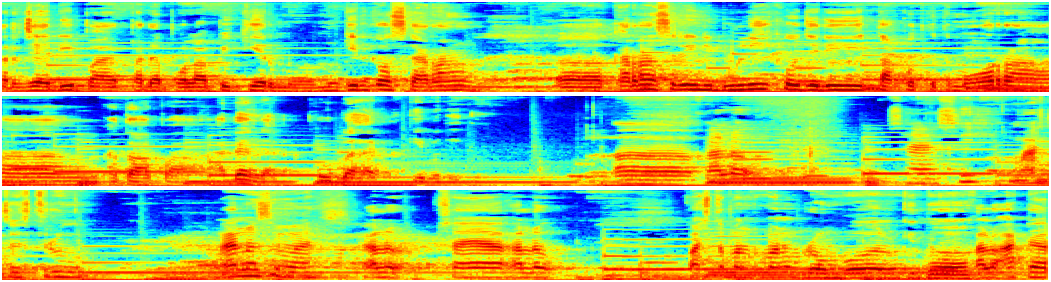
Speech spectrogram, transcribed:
terjadi pa- pada pola pikirmu? Mungkin kau sekarang eh, karena sering dibully, kau jadi takut ketemu orang atau apa? Ada nggak perubahan akibat itu? Eh, kalau saya sih mas justru anu sih mas kalau saya kalau pas teman-teman gerombol gitu Oh. kalau ada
